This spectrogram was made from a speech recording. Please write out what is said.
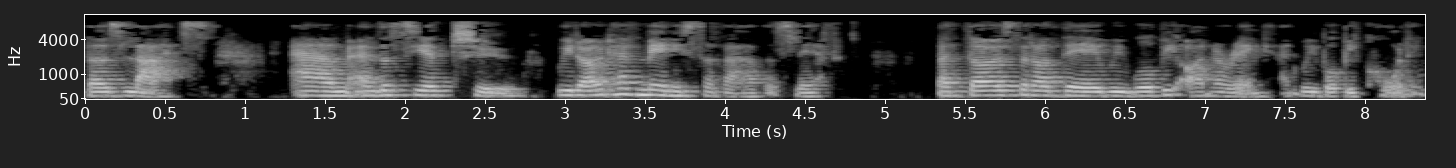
those lights Um, and this year too, we don't have many survivors left, but those that are there, we will be honoring and we will be calling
